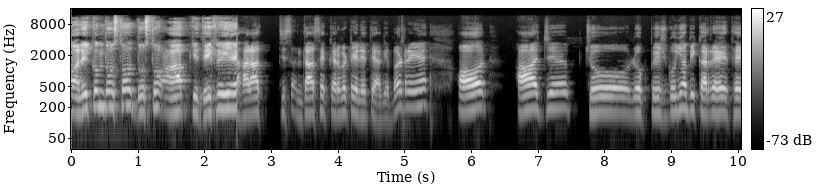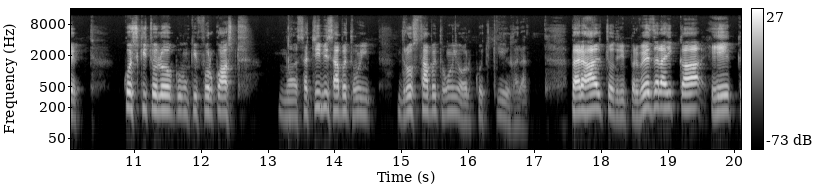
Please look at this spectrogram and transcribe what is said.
علیکم دوستو دوستو آپ یہ دیکھ رہی ہیں۔ حالات جس انداز سے کروٹیں لیتے آگے بڑھ رہے ہیں اور آج جو لوگ پیش گوئیاں بھی کر رہے تھے، کچھ کی تو لوگ ان کی فورکاسٹ سچی بھی ثابت ہوئیں، درست ثابت ہوئیں اور کچھ کی غلط۔ بہرحال چودھری پرویز الہی کا ایک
